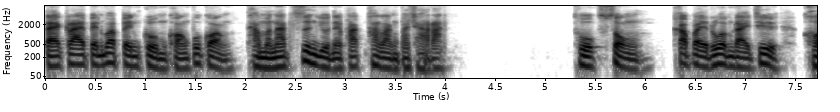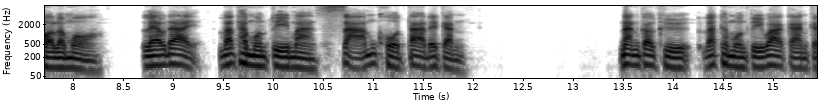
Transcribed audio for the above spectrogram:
แต่กลายเป็นว่าเป็นกลุ่มของผู้กองธรรมนัฐซึ่งอยู่ในพรรคพลังประชารัฐ ถูกส่งเข้าไปร่วมรายชื่อคอรมอแล้วได้ รัฐมนตรีมาสามโคต้าด้วยกัน นั่นก็คือรัฐมนตรีว่าการเก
